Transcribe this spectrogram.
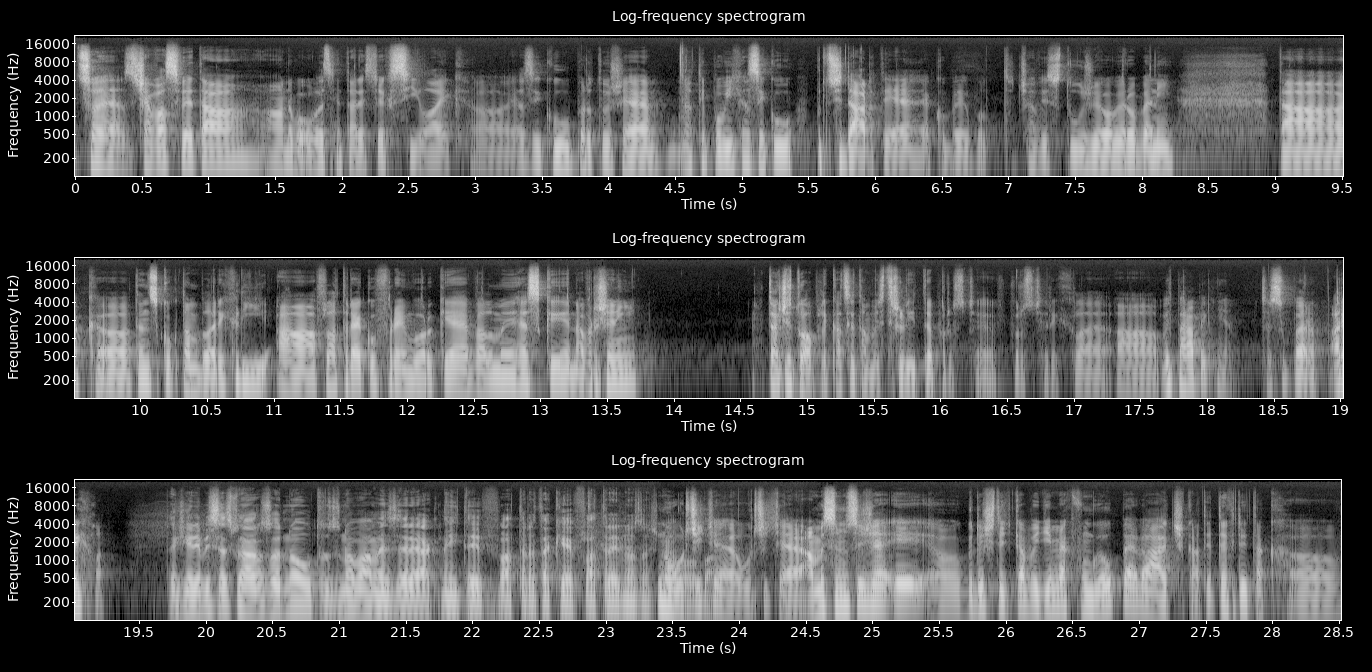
co je z Java světa, nebo obecně tady z těch C-like eh, jazyků, protože typových jazyků, protože Dart je jakoby od javistů že jo, vyrobený, tak eh, ten skok tam byl rychlý a Flutter jako framework je velmi hezky navržený, takže tu aplikaci tam vystřelíte prostě, prostě rychle a vypadá pěkně. To je super a rychle. Takže kdyby se měl rozhodnout znova mezi React Native Flutter, tak je Flutter jednoznačně. No určitě, volba. určitě. A myslím si, že i eh, když teďka vidím, jak fungují PVAčka, ty tehdy tak uh,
